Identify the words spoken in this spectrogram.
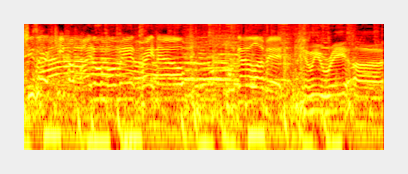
She's our K-pop idol moment right now. We gotta love it. Can we rate uh,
